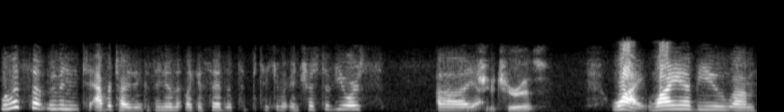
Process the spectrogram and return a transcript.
Well, let's uh, move into advertising because I know that, like I said, that's a particular interest of yours. Uh, it sure is. Why? Why have you um,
